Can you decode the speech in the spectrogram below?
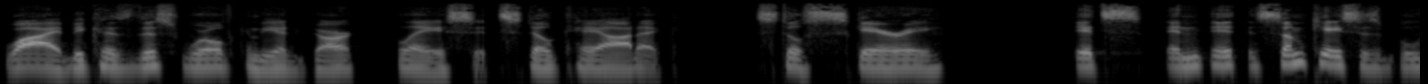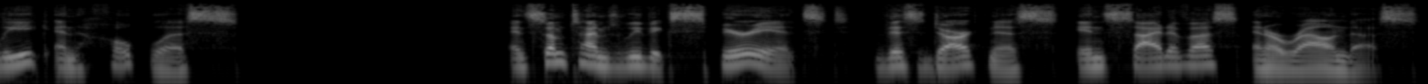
Why? Because this world can be a dark place. It's still chaotic, still scary. It's in, in some cases bleak and hopeless. And sometimes we've experienced this darkness inside of us and around us.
